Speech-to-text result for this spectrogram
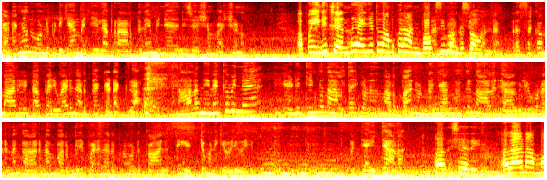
ചടങ്ങ് അതുകൊണ്ട് പിടിക്കാൻ പറ്റിയില്ല. പ്രാർത്ഥനയും പിന്നെ അതിനുശേഷം ഭക്ഷണം. അപ്പൊ ഇനി ചെന്ന് കഴിഞ്ഞിട്ട് നമുക്കൊരു അൺബോക്സിംഗ് ഉണ്ട് കേട്ടോ ഡ്രസ്സൊക്കെ മാറിയിട്ട് ആ പരിപാടി നടത്താൻ കിടക്കുക. നാളെ നിനക്ക് പിന്നെ എഡിറ്റിംഗ് നാളത്തേക്കുള്ളത് നടത്താനുണ്ട്. ഞങ്ങൾക്ക് നാളെ രാവിലെ ഉണരണം കാരണം പറമ്പിൽ പണി നടക്കണോണ്ട് കാലത്ത് എട്ട് മണിക്ക് അവർ വരും. ടൈറ്റ് ആണ്. അത് ശരി. അതാണ് അമ്മ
